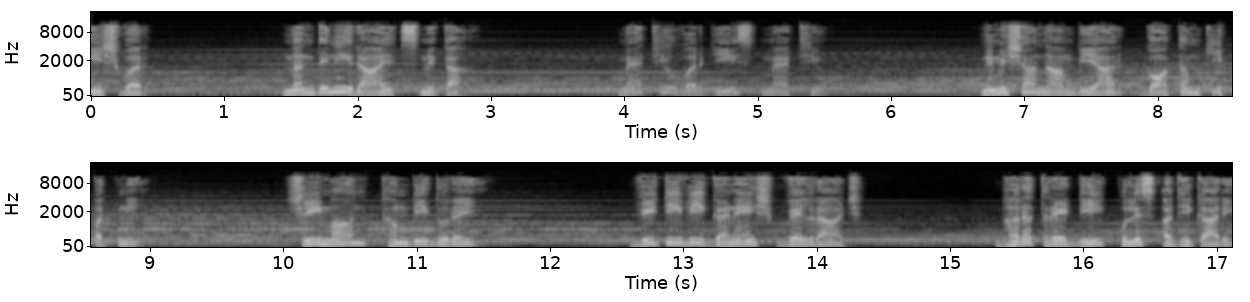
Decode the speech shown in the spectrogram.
ईश्वर। नंदिनी राय, स्मिता। मैथ्यू वर्गीस, मैथ्यू। निमिषा नाम्बियार, गौतम की पत्नी। श्रीमान थम्बी दुरई। वीटीवी गणेश वेलराज भरत रेड्डी पुलिस अधिकारी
